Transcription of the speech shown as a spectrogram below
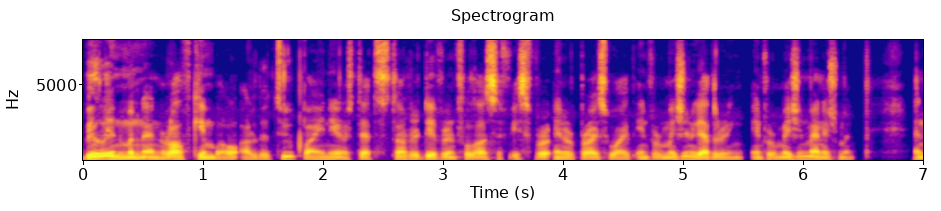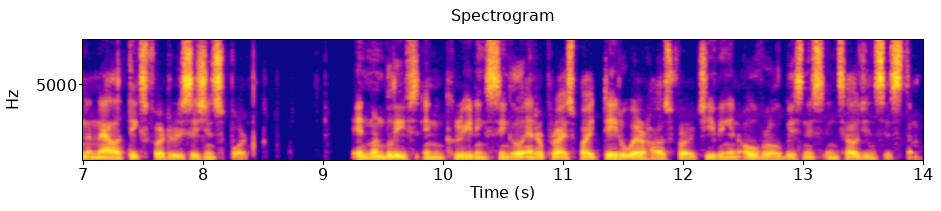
Bill Inmon and Ralph Kimball are the two pioneers that started different philosophies for enterprise-wide information gathering, information management, and analytics for the decision support. Inmon believes in creating single enterprise-wide data warehouse for achieving an overall business intelligence system.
